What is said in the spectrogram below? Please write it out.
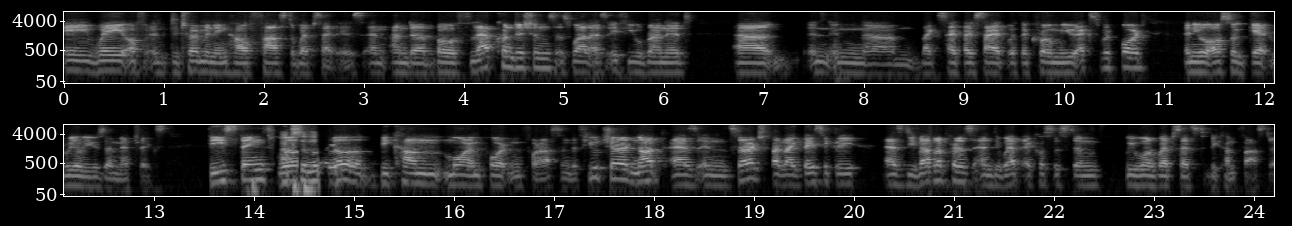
a way of determining how fast the website is, and under both lab conditions as well as if you run it uh, in, in um, like side by side with the Chrome UX report, then you'll also get real user metrics. These things will, will become more important for us in the future, not as in search, but like basically as developers and the web ecosystem we want websites to become faster.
